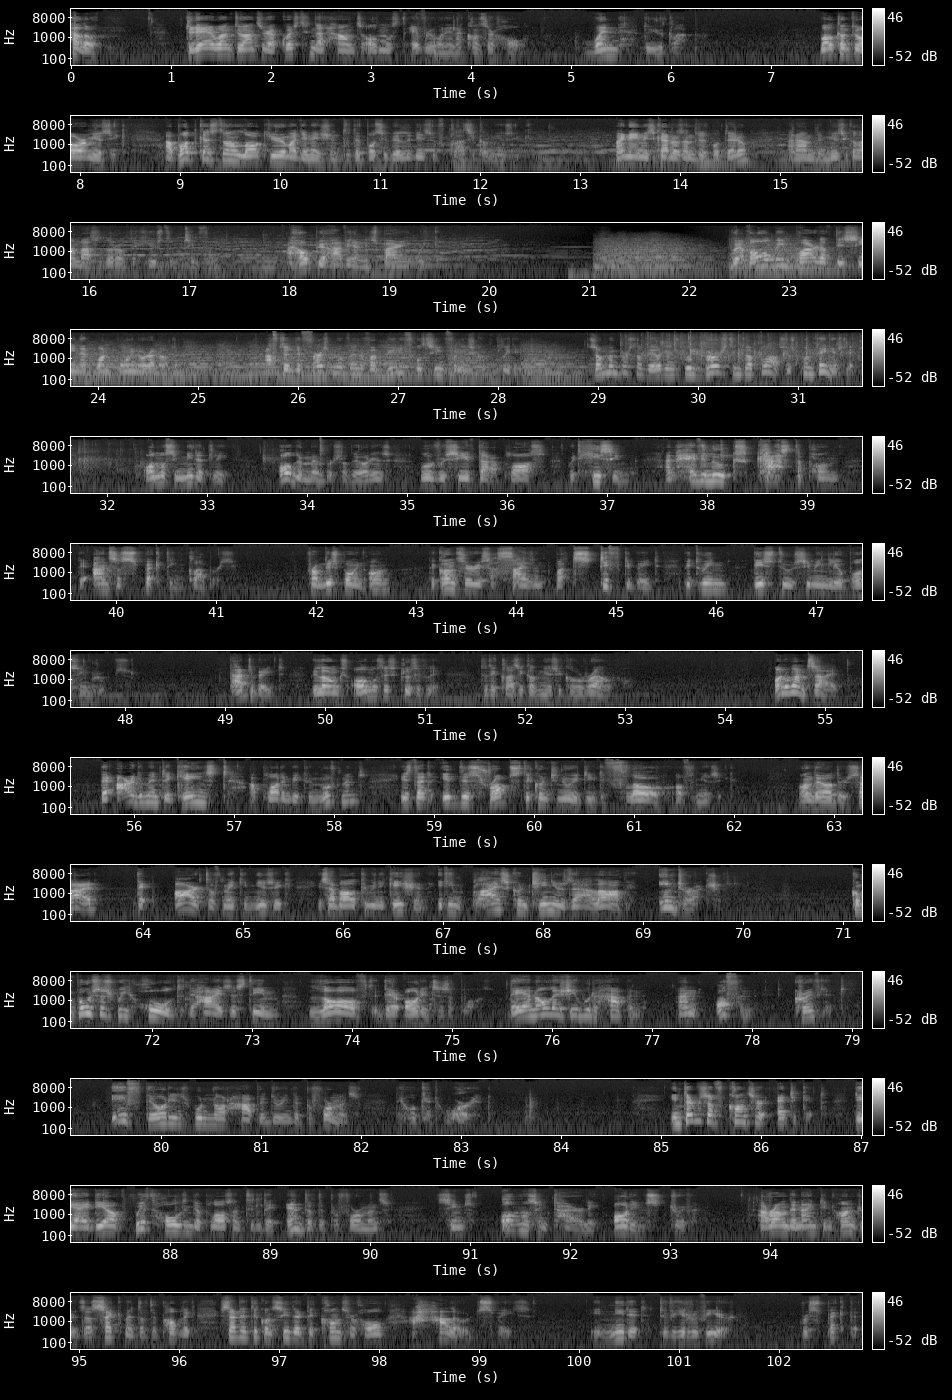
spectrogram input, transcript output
Hello. Today I want to answer a question that haunts almost everyone in a concert hall. When do you clap? Welcome to Our Music, a podcast to unlock your imagination to the possibilities of classical music. My name is Carlos Andres Botero, and I'm the musical ambassador of the Houston Symphony. I hope you're having an inspiring week. We have all been part of this scene at one point or another. After the first movement of a beautiful symphony is completed, some members of the audience will burst into applause spontaneously. Almost immediately, other members of the audience will receive that applause with hissing and heavy looks cast upon the unsuspecting clappers. From this point on, the concert is a silent but stiff debate between these two seemingly opposing groups. That debate belongs almost exclusively to the classical musical realm. On one side, the argument against a applauding between movements is that it disrupts the continuity, the flow of the music. On the other side, the art of making music is about communication. It implies continuous dialogue, interaction. Composers we hold in the highest esteem loved their audience's applause. They acknowledged it would happen and often craved it. If the audience would not happen during the performance, they will get worried. In terms of concert etiquette, the idea of withholding the applause until the end of the performance seems almost entirely audience driven. Around the 1900s, a segment of the public started to consider the concert hall a hallowed space. It needed to be revered, respected.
